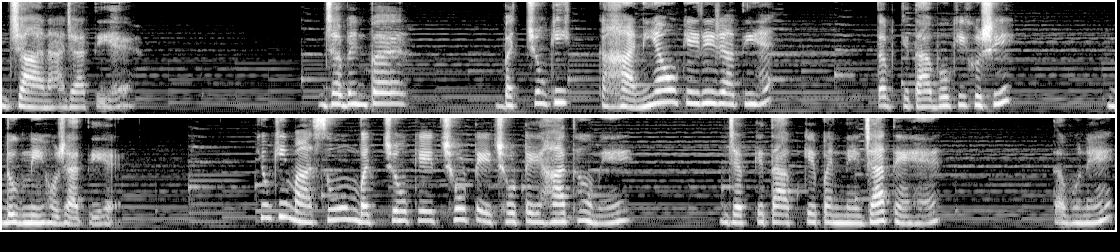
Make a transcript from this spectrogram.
जान आ जाती है। जब इन पर बच्चों की कहानियाँ उकेरी जाती हैं, तब किताबों की खुशी दुगनी हो जाती है। क्योंकि मासूम बच्चों के छोटे छोटे हाथों में जब किताब के पन्ने जाते हैं, तब उन्हें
